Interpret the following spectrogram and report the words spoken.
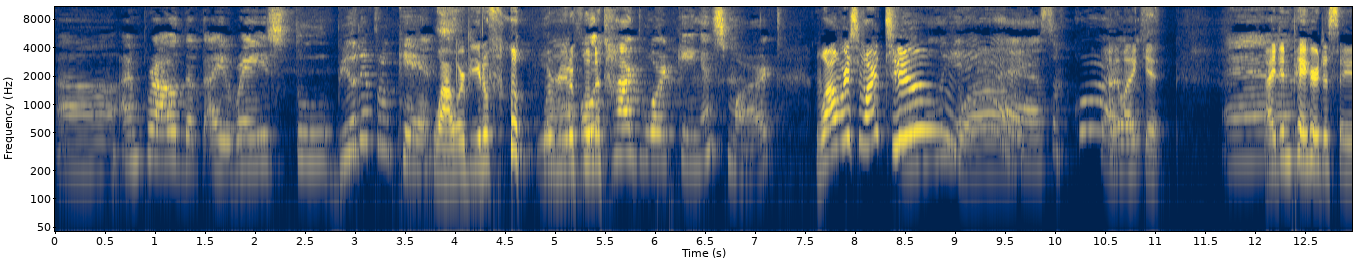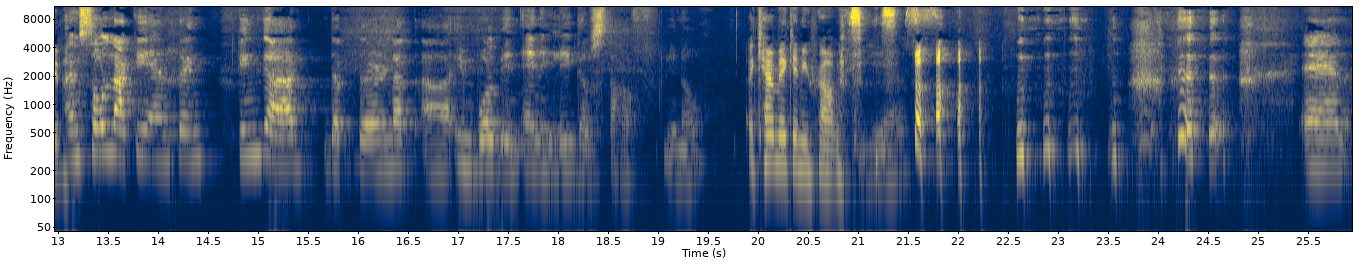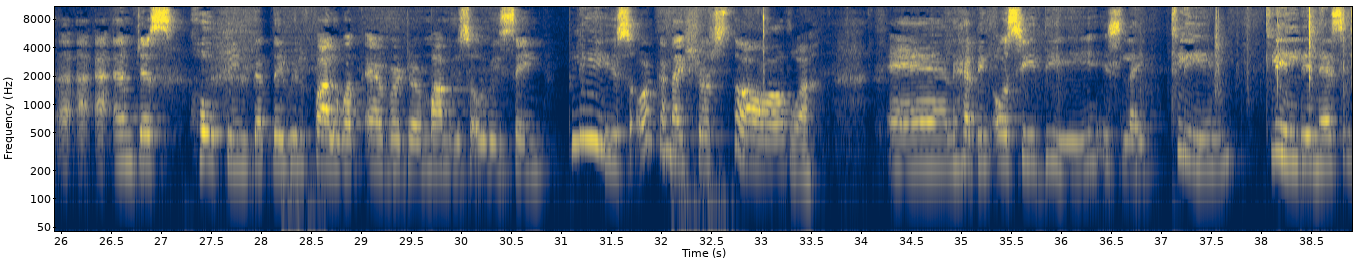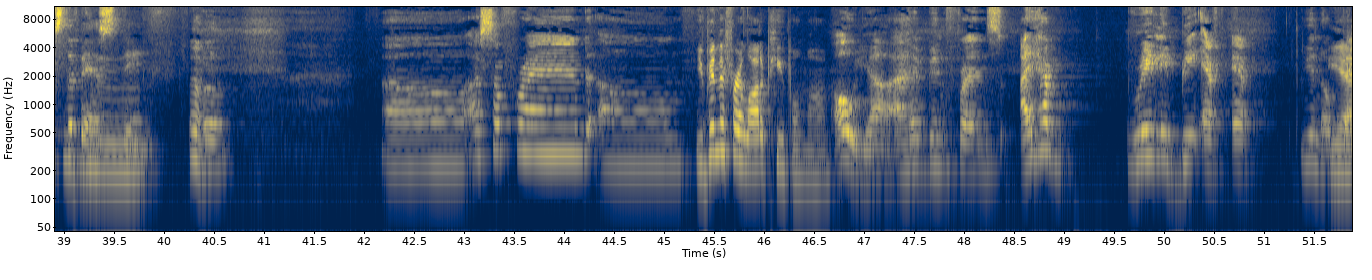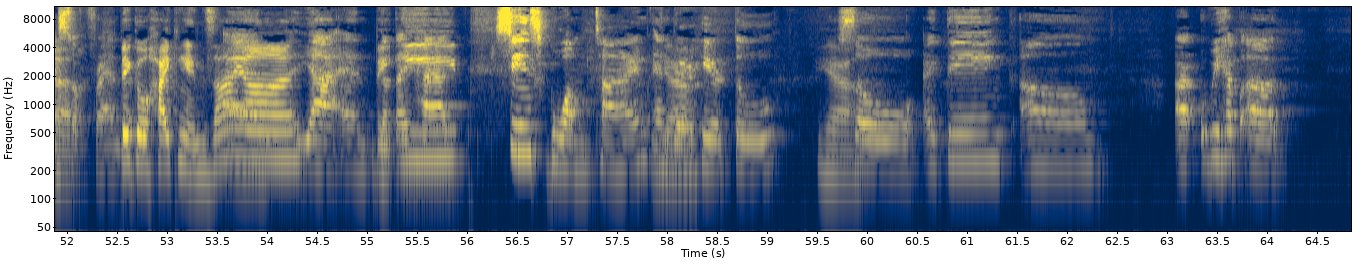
uh, I'm proud that I raised two beautiful kids. Wow, we're beautiful. we're Yeah, beautiful. Both hardworking and smart. Wow, we're smart too. Oh, Wow. yes, of course. I like it. And I didn't pay her to say that. I'm so lucky and thanking God that they're not uh, involved in any illegal stuff. You know. I can't make any promises. Yes. and I, I, I'm just hoping that they will follow whatever their mom is always saying. Please organize your stuff. Wow. And having OCD is like clean. Cleanliness is the best thing. uh, as a friend, um, You've been there for a lot of people, mom. oh yeah, I have been friends. I have really BFF, you know, best of friends. They go hiking in and, Zion. uh, yeah, and They that I had since Guam time, and Yeah. they're here too. yeah. So I think um, uh, we have a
